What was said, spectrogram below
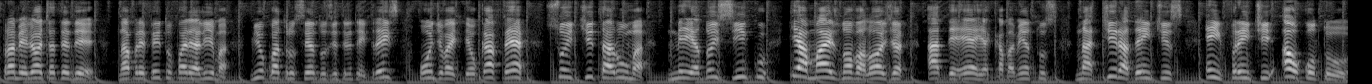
para melhor te atender. Na Prefeito Faria Lima, 1433, onde vai ter o café, Soititaruma 625 e a mais nova loja, ADR Acabamentos, na Tiradentes, em frente ao Contour.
